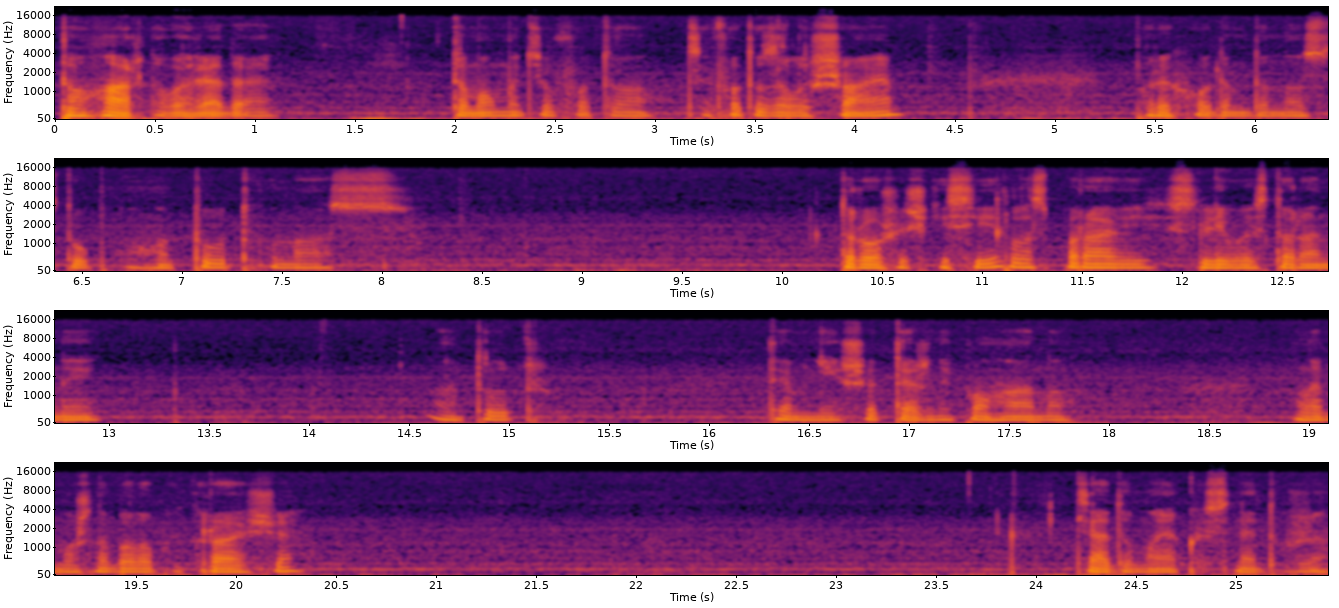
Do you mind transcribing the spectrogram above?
то гарно виглядає. Тому ми цю фото, це фото залишаємо. Переходимо до наступного. Тут у нас трошечки світла з правої, з лівої сторони. А тут темніше теж непогано. Але можна було б краще. Ця, думаю, якось не дуже.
